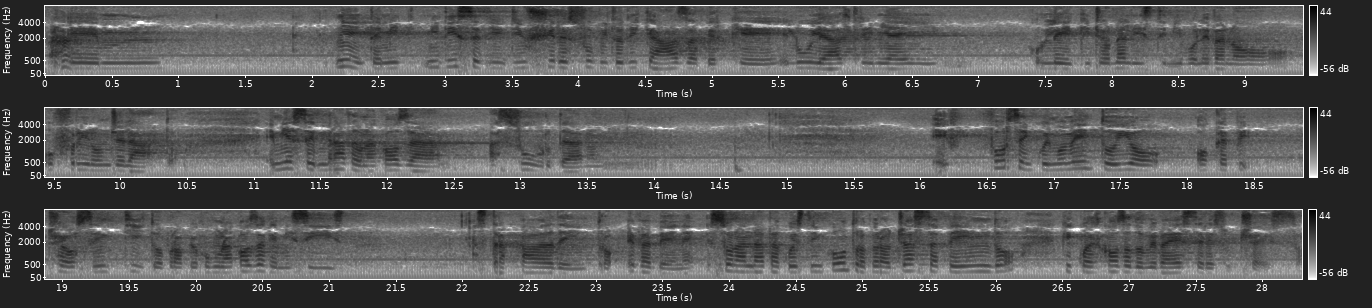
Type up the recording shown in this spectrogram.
E, ehm, niente, mi, mi disse di, di, uscire subito di casa perché lui e altri miei colleghi giornalisti mi volevano offrire un gelato e mi è sembrata una cosa assurda. E forse in quel momento io ho, capi- cioè ho sentito proprio come una cosa che mi si strappava dentro e va bene, sono andata a questo incontro però già sapendo che qualcosa doveva essere successo.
